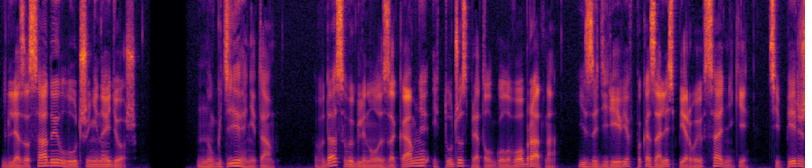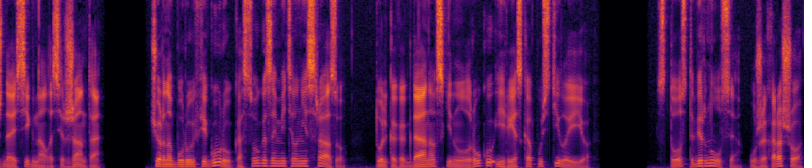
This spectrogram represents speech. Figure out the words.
Для засады лучше не найдешь. Ну где они там? Вдас выглянул из-за камня и тут же спрятал голову обратно. Из-за деревьев показались первые всадники, теперь ждая сигнала сержанта. Черно-бурую фигуру Косога заметил не сразу, только когда она вскинула руку и резко опустила ее. Стост вернулся, уже хорошо.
